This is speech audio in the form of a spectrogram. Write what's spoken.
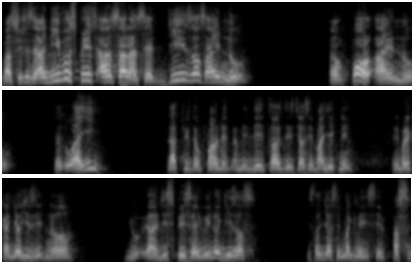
Verse 15 says, And the evil spirits answered and said, Jesus I know, and Paul I know, but who are ye? That we don't found them. I mean, they thought this is just a magic name. Anybody can just use it? No. You, uh, this spirit said, We know Jesus. It's not just a magnet, it's a person.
